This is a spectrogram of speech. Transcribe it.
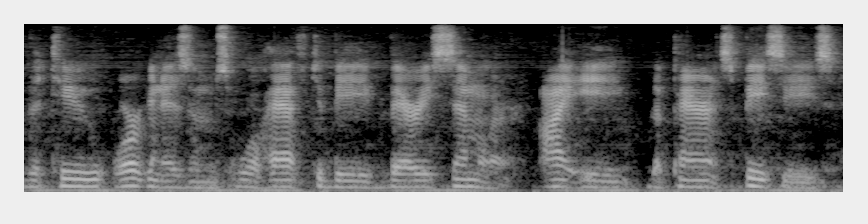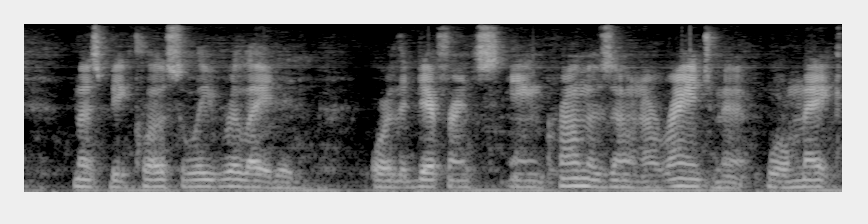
the two organisms will have to be very similar, i.e. the parent species must be closely related or the difference in chromosome arrangement will make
